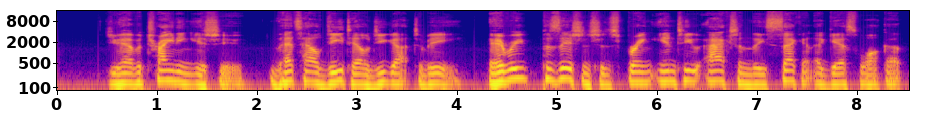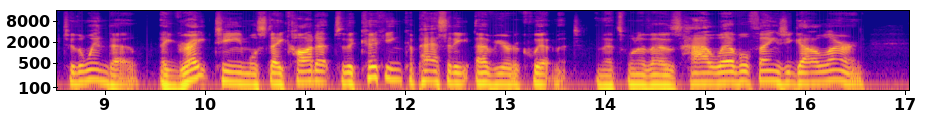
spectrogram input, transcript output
You have a training issue. That's how detailed you got to be. Every position should spring into action the second a guest walk up to the window. A great team will stay caught up to the cooking capacity of your equipment. And that's one of those high level things you got to learn.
